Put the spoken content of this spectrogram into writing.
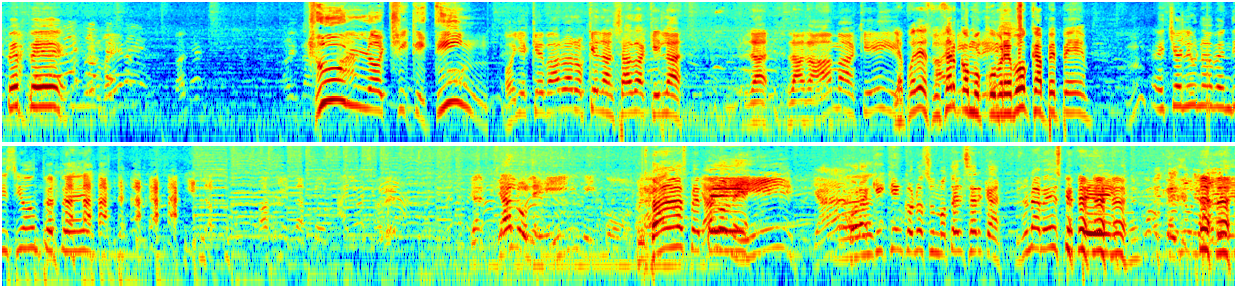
Pepe. ¡Chulo chiquitín! Oye, qué bárbaro, qué lanzada aquí la, la, la dama aquí. La puedes usar Aquí, como cubreboca, Pepe. Échale una bendición, Pepe. Ya, ya lo leí, mijo. Pues vas, Pepe. Ya lo leí. Ya. Por aquí, ¿quién conoce un motel cerca? Pues una vez, Pepe. ¿Cómo que de una vez?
